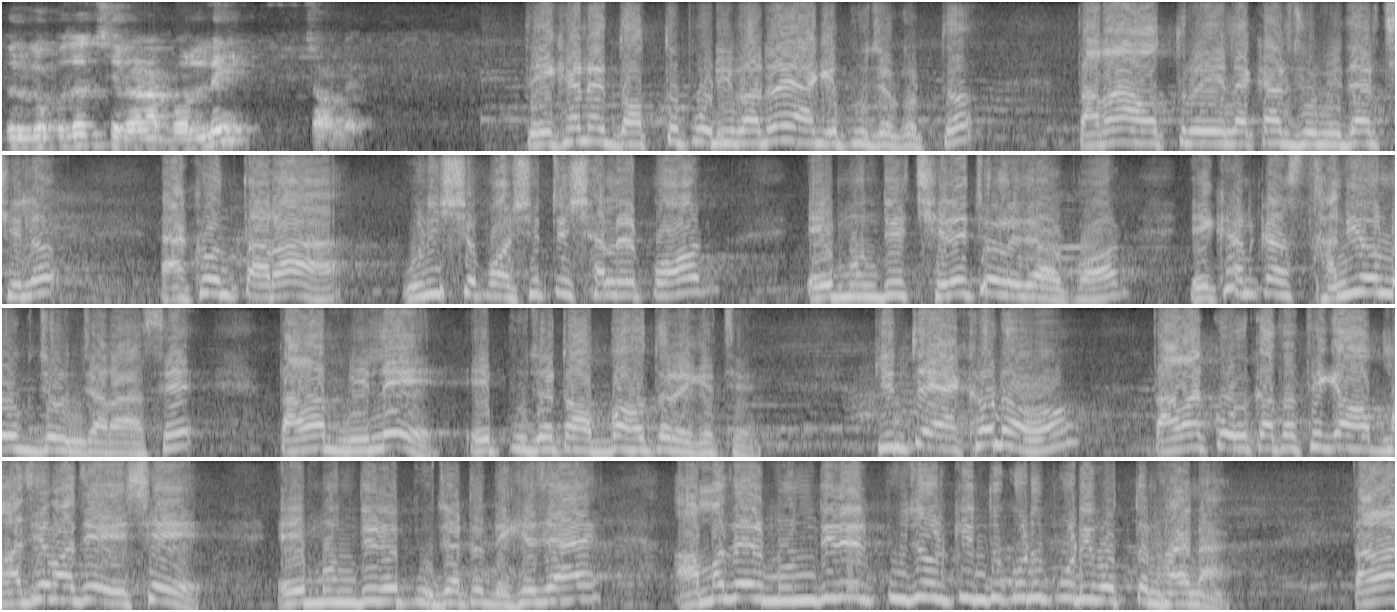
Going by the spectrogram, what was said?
দুর্গাপুজো ছিল না বললেই চলে। তো এখানে দত্ত পরিবাররাই আগে পুজো করত। তারা অত্র এলাকার জমিদার ছিল। এখন তারা উনিশশো সালের পর এই মন্দির ছেড়ে চলে যাওয়ার পর এখানকার স্থানীয় লোকজন যারা আছে, তারা মিলে এই পূজাটা অব্যাহত রেখেছে। কিন্তু এখনও তারা কলকাতা থেকে মাঝে মাঝে এসে এই মন্দিরের পূজাটা দেখে যায়। আমাদের মন্দিরের পুজোর কিন্তু কোনো পরিবর্তন হয় না। তারা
